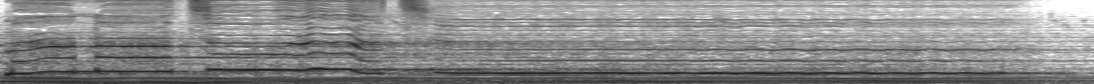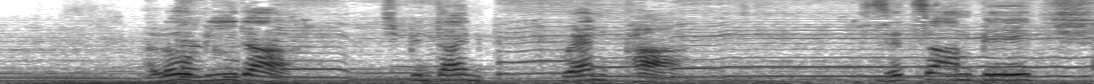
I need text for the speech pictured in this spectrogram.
Manatu atu Hallo wieder, ich bin dein Grandpa. Ich sitze am Beach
